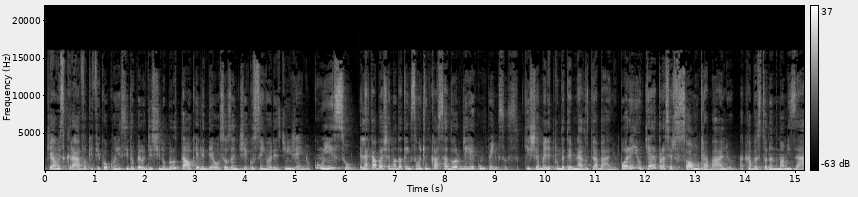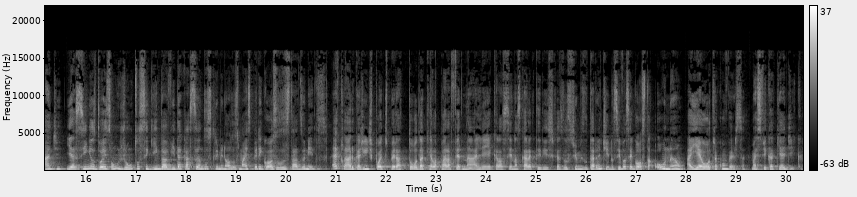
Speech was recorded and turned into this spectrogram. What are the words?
que é um escravo que ficou conhecido pelo destino brutal que ele deu aos seus antigos senhores de engenho. Com isso, ele acaba chamando a atenção de um caçador de recompensas, que chama ele para um determinado trabalho. Porém, o que era para ser só um trabalho acaba se tornando uma amizade, e assim os dois vão juntos seguindo a vida caçando os criminosos mais perigosos dos Estados Unidos. É claro que a gente pode esperar toda aquela parafernália e aquelas cenas características características dos filmes do Tarantino. Se você gosta ou não, aí é outra conversa. Mas fica aqui a dica.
